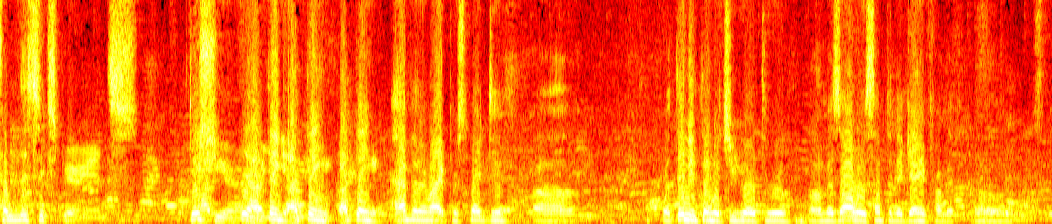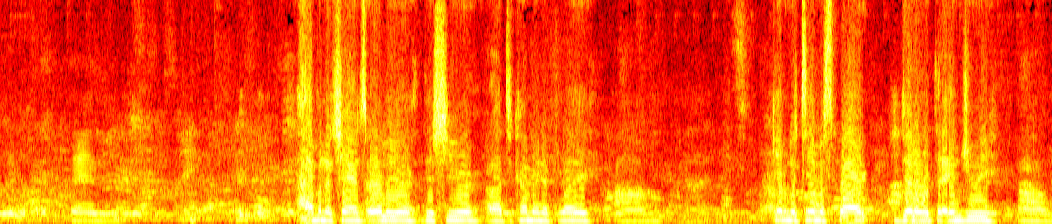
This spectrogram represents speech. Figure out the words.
from this experience this year? Yeah, I think I think I think having the right perspective uh, with anything that you go through, um, there's always something to gain from it. Um, and having a chance earlier this year uh, to come in and play, um, giving the team a spark, dealing with the injury. Um,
